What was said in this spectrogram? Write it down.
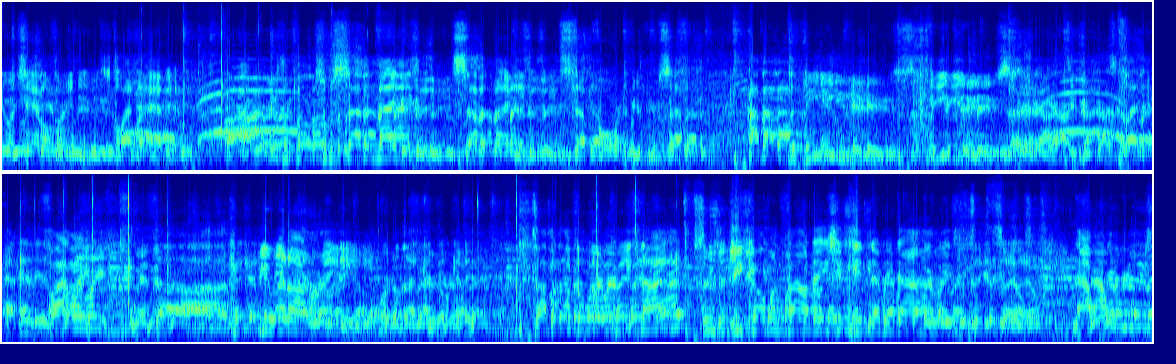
You're with Channel 3 News. Glad to have you. All right, here's the folks from Seven Magazine. Seven Magazine. Step forward if you're from Seven. How about the View News? View News. There you are, two guys. Glad to have you. Finally, with uh, KWNR Radio. Where did that crew? Okay. Top up the winter pink night. Susan G. Komen Foundation getting every dime we raise in ticket sales. Now, we're going to release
